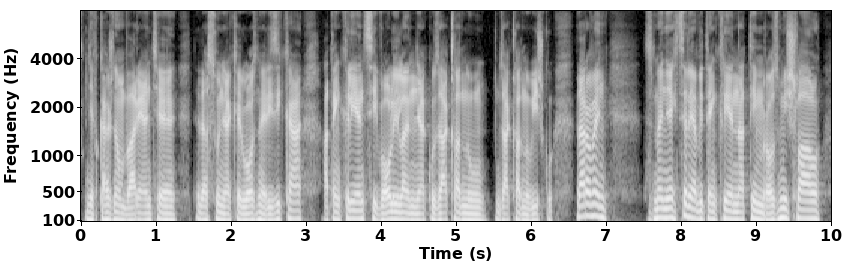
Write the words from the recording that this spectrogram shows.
kde v každom variante teda sú nejaké rôzne rizika a ten klient si volí len nejakú základnú, základnú výšku. Zároveň sme nechceli, aby ten klient nad tým rozmýšľal,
